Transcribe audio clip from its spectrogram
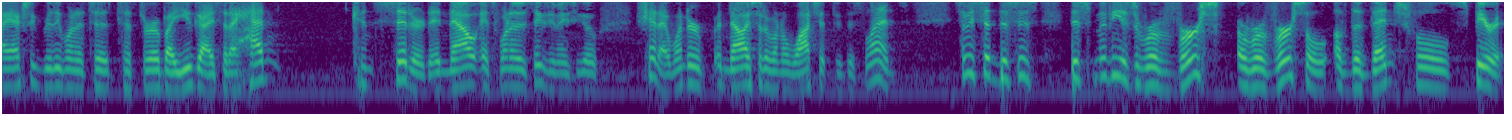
I actually really wanted to, to throw by you guys that I hadn't considered, and now it's one of those things that makes you go, shit, I wonder. Now I sort of want to watch it through this lens. Somebody said this is this movie is a reverse a reversal of the vengeful spirit,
